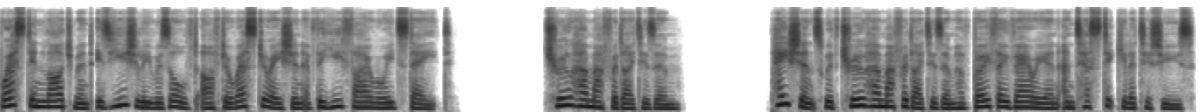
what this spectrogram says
breast enlargement is usually resolved after restoration of the euthyroid state. True hermaphroditism. Patients with true hermaphroditism have both ovarian and testicular tissues.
